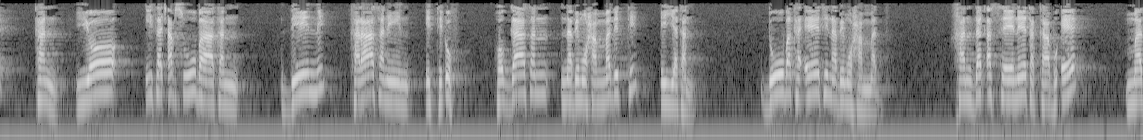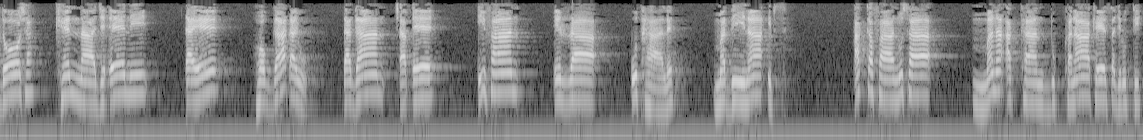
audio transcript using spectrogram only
kan yoo isa cabsuu baatan diinni karaa saniin itti dhufu. Hoggaasan nabi muhammaditti iyyatan. Duuba ka'eeti nabi muhammad. Handaqa seenee takkaa bu'ee madoosha kennaa je'eenii dhayee hoggaa dhayu dhagaan caphee ifaan irraa utaale madiinaa ibse. Akka faanusaa mana akkaan dukkanaa keessa jirutti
